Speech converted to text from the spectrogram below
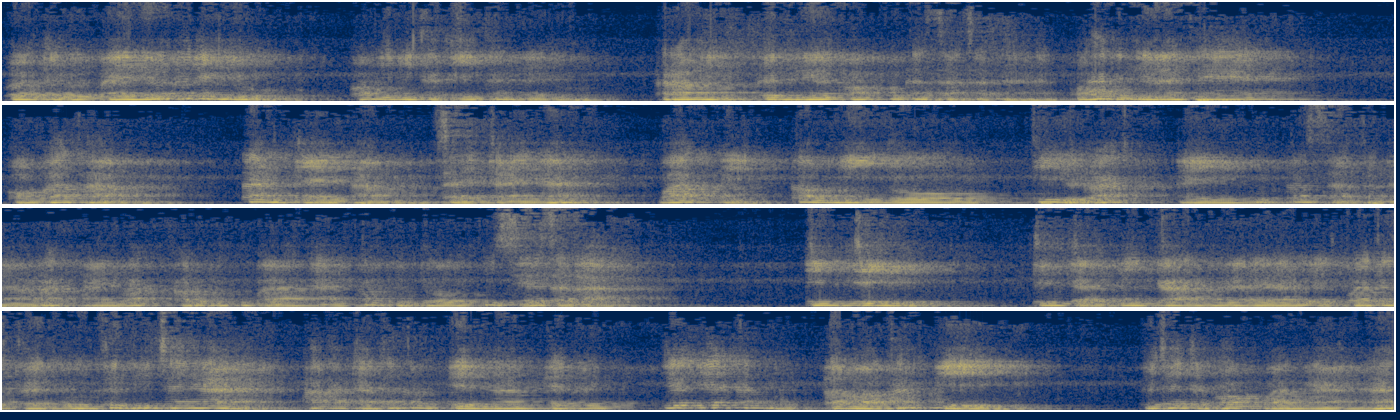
เปิดจะหลุดไปเนื้อก็ยังอยู่ เพราะยังมีตะกี้ท่านเลยอยู่ เราเป็นเนื้อของพุทธศาสนาขอให้เป็นเนื้อแท้ของพระธรรมตั้งใจทำใส่ใจนะ วัดนี่ต้องมีโยมที่รักในพุทธศาสนารักในวัดเคารพครูบาอาจารย์ต้องเป็นโยมที่เสียสละจริงๆ จึงจะมีการดูแลรายละเอียดว่าจะเกิดบุญขึ้นที่ใช่ง่ายพระอาจารย์จะต้องเตรียมงานเตรียมเยอะแยะทั้งหมดตลอดทั้งปีไม่ใช่เฉพาะวันงานนะ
